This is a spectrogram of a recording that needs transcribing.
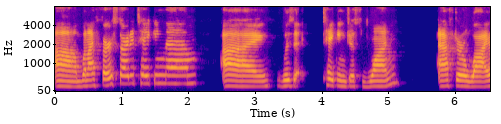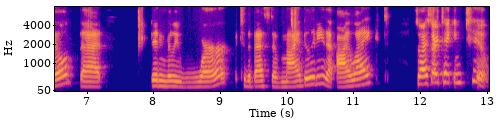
Um, when I first started taking them, I was taking just one. After a while, that didn't really work to the best of my ability that I liked. So I started taking two,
